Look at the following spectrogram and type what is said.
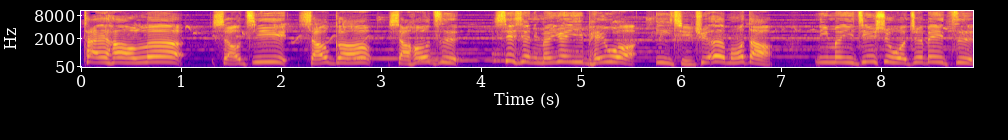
太好了！小鸡、小狗、小猴子，谢谢你们愿意陪我一起去恶魔岛。你们已经是我这辈子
